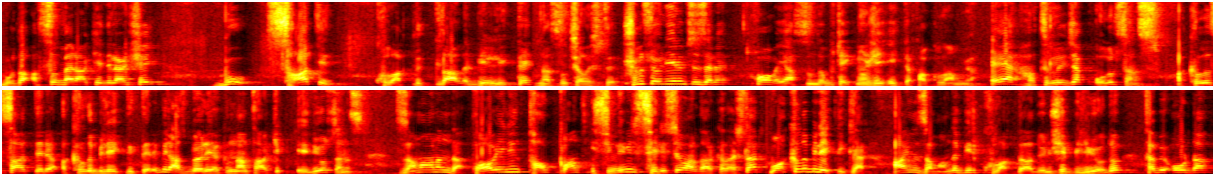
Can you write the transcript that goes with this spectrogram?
burada asıl merak edilen şey bu saatin kulaklıklarla birlikte nasıl çalıştığı. Şunu söyleyelim sizlere. Huawei aslında bu teknolojiyi ilk defa kullanmıyor. Eğer hatırlayacak olursanız akıllı saatleri, akıllı bileklikleri biraz böyle yakından takip ediyorsanız Zamanında Huawei'nin Talkband isimli bir serisi vardı arkadaşlar. Bu akıllı bileklikler aynı zamanda bir kulaklığa dönüşebiliyordu. Tabi orada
